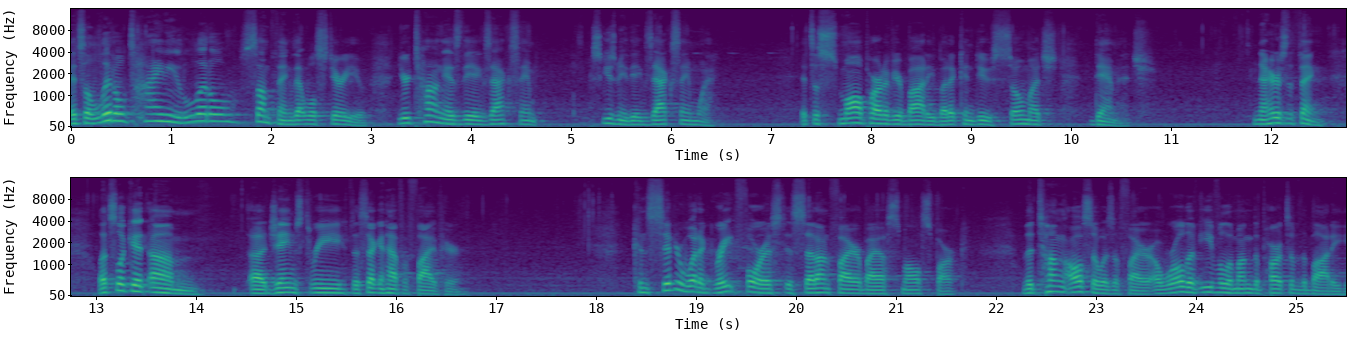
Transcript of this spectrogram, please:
It's a little tiny little something that will steer you. Your tongue is the exact same, excuse me, the exact same way. It's a small part of your body, but it can do so much damage. Now, here's the thing. Let's look at um, uh, James 3, the second half of 5 here. Consider what a great forest is set on fire by a small spark. The tongue also is a fire, a world of evil among the parts of the body.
